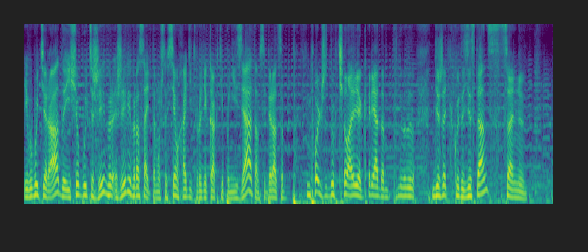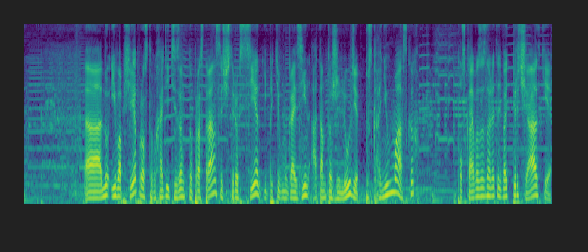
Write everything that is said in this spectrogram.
и вы будете рады, еще будете живи, живи бросать, потому что всем ходить вроде как типа нельзя, там собираться больше двух человек рядом, держать какую-то дистанцию социальную. А, ну и вообще просто выходить из замкнутого пространства, из четырех стен и прийти в магазин, а там тоже люди, пускай они в масках, пускай вас заставляют одевать перчатки,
